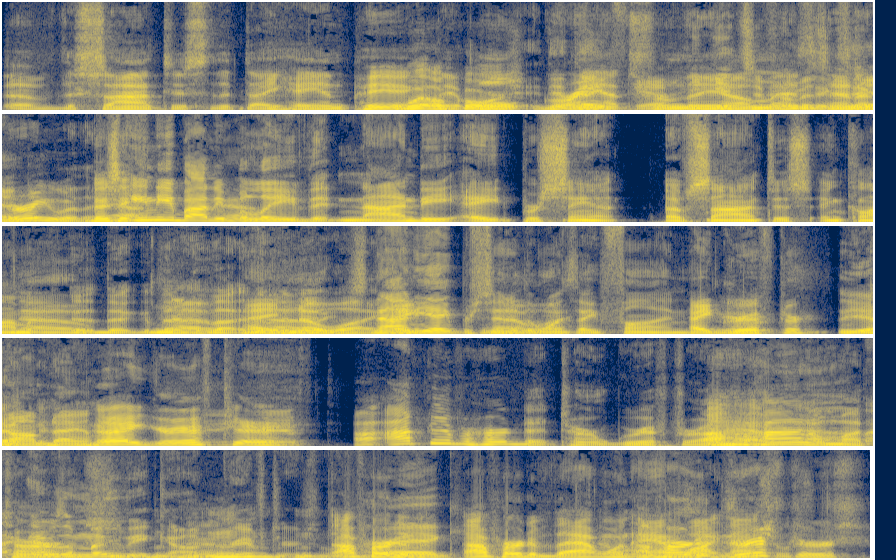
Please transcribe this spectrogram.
of the scientists that they handpick Well, of that course. want grants yeah, from he them from and, and agree with it. Does anybody believe that ninety eight percent of scientists and climate No. the, the, the, No. the- Hey, the- no way. ninety-eight percent of No the ones they fund. Hey, Grifter, Yeah. calm down. Hey, Grifter. I, I've never heard that term grifter. I I'm have. behind on my There was a movie called Grifters. I've heard Greg. of I've heard of that one. I've and heard white of nationalists. drifters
